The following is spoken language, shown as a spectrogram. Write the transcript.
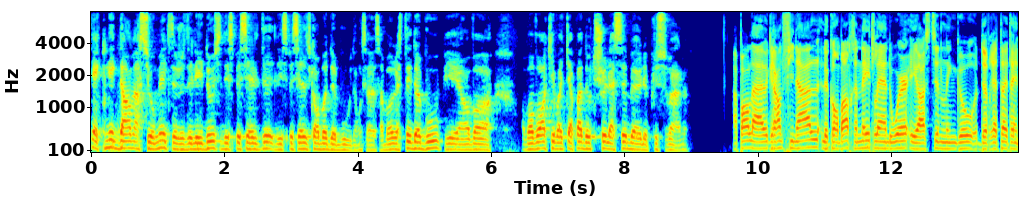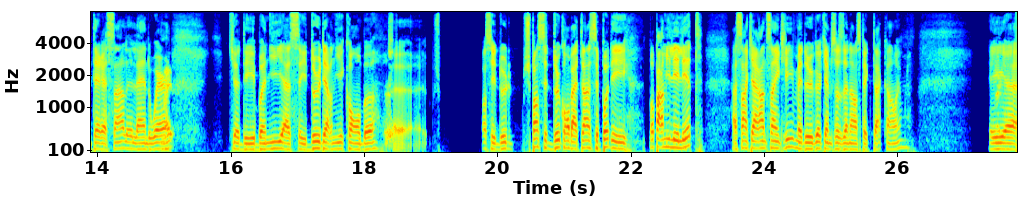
technique d'arts martiaux mix. Je veux dire, les deux, c'est des spécialités, des spécialistes du combat debout. Donc, ça, ça va rester debout, puis on va, on va voir qui va être capable de toucher la cible euh, le plus souvent. À part la grande finale, le combat entre Nate Landwehr et Austin Lingo devrait être intéressant. Landwehr, qui a des bonnies à ses deux derniers combats. Euh, je pense que c'est deux, combattants. C'est pas des pas parmi l'élite à 145 livres, mais deux gars qui aiment ça se donner en spectacle quand même. Et euh,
